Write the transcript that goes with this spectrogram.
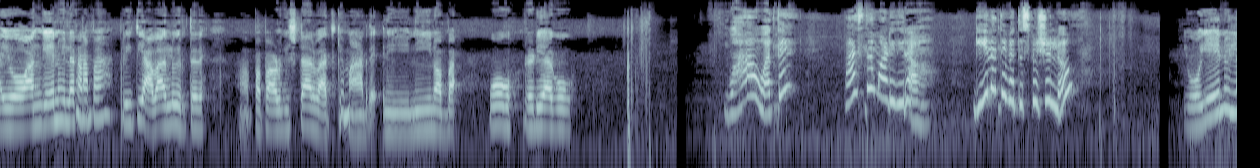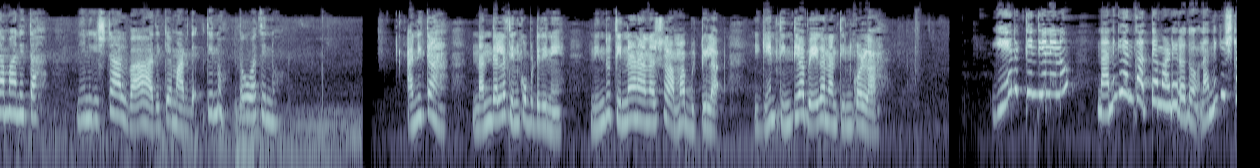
ಅಯ್ಯೋ, ಹಂಗೇನು ಇಲ್ಲ ಕಣಪ್ಪ. ಪ್ರೀತಿ ಯಾವಾಗಲೂ ಇರ್ತದೆ. ಪಾಪ ಅವಳಿಗೆ ಇಷ್ಟ ಅಲ್ವಾ? ಅದಕ್ಕೆ ಮಾಡಿದೆ. ನೀನೊಬ್ಬ. ಓ ರೆಡಿ ಆಗು ವಾವ್ ಅತ್ತೆ. ಪಾಸ್ತಾ ಮಾಡಿದೀರಾ ಏನಂತ ಇವತ್ತು ಸ್ಪೆಷಲ್ ಅಯ್ಯೋ ಏನು ಇಲ್ಲ ಅನಿತಾ ನಿನಗೆ ಇಷ್ಟ ಅಲ್ವಾ? ಅದಕ್ಕೆ ಮಾಡಿದೆ. ತಿನ್ನು ತಗೋ ತಿನ್ನು. ಅನಿತಾ ನಂದೆಲ್ಲ ತಿನ್ಕೊಬಿಟ್ಟಿದ್ದೀನಿ ನಿಂದು ತಿನ್ನೋಣ ಅನ್ನೋಷ್ಟು ಅಮ್ಮ ಬಿಟ್ಟಿಲ್ಲ. ಈಗೇನು ತಿಂತೀಯಾ ಬೇಗ ನಾನು ತಿನ್ಕೊಳ್ಳ? ಏನು ತಿಂತೀನಿ ನೀನು? ನನಗೆ ಅಂತ ಅತ್ತೆ ಮಾಡಿರೋದು. ನನಗೆ ಇಷ್ಟ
